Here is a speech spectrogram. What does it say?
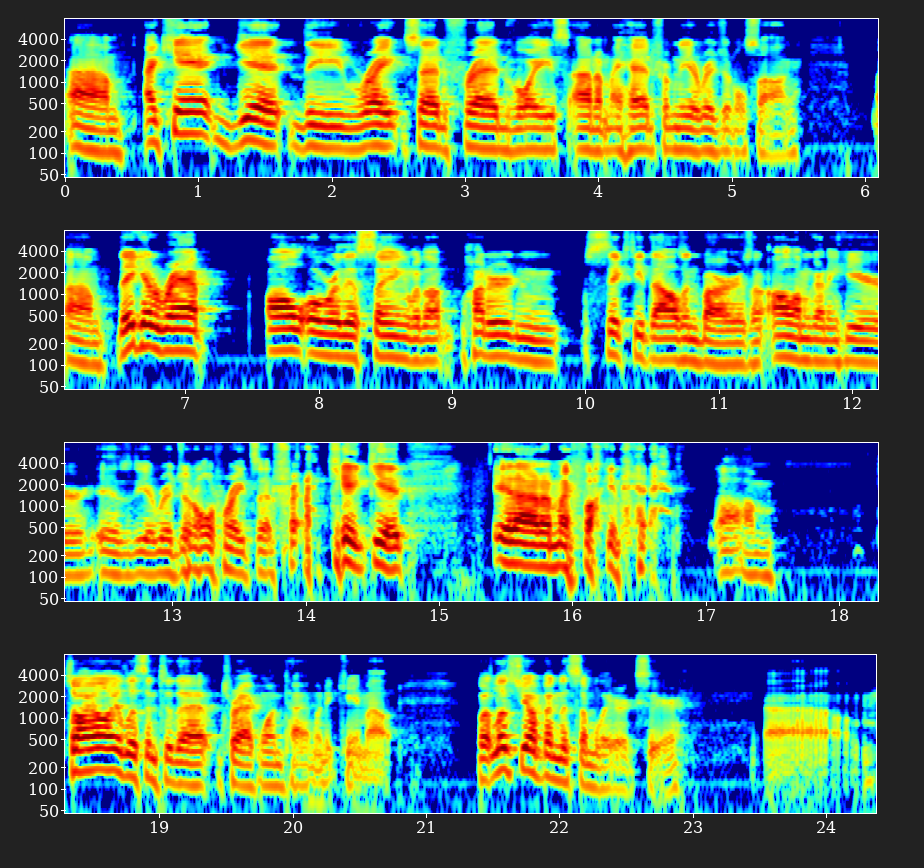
Um, I can't get the Right Said Fred voice out of my head from the original song. Um, they can rap all over this thing with 160,000 bars, and all I'm going to hear is the original Right Said Fred. I can't get it out of my fucking head. Um, so I only listened to that track one time when it came out. But let's jump into some lyrics here. Um,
